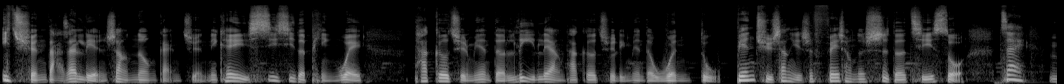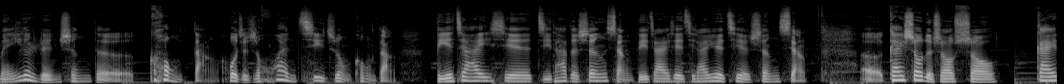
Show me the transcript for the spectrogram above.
一拳打在脸上那种感觉。你可以细细的品味他歌曲里面的力量，他歌曲里面的温度，编曲上也是非常的适得其所，在每一个人声的空档或者是换气这种空档，叠加一些吉他的声响，叠加一些其他乐器的声响，呃，该收的时候收，该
